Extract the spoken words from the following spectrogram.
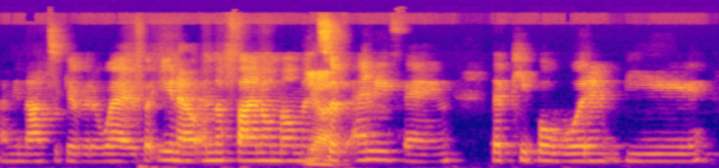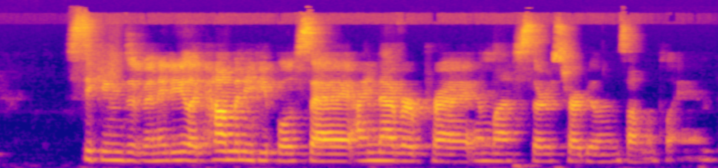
I mean, not to give it away, but you know, in the final moments Yeah. of anything, that people wouldn't be seeking divinity. Like, how many people say, I never pray unless there's turbulence on the plane?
